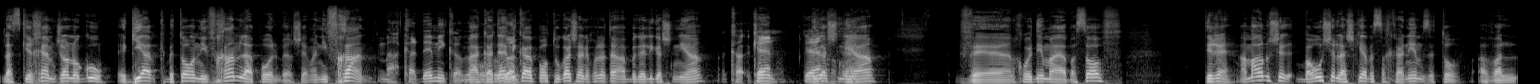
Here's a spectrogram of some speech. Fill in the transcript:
להזכירכם, ג'ון אוגו הגיע בתור נבחן להפועל באר שבע, נבחן. מהאקדמיקה. בפורטוגל. מהאקדמיקה בפורטוגל, שאני חושב שהייתה בליגה שנייה. כן, כן. ליגה אוקיי. שנייה, ואנחנו יודעים מה היה בסוף. תראה, אמרנו שברור שלהשקיע בשחקנים זה טוב, אבל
